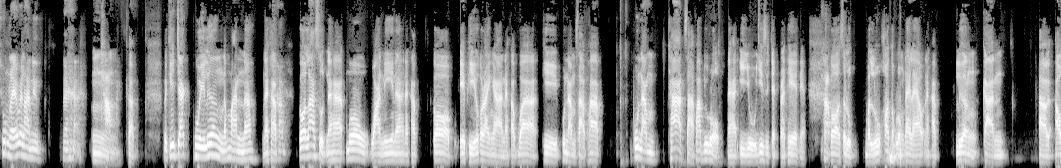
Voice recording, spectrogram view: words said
ช่วงระยะเวลาหนึ่งนะฮะอืมครับครับ เมื่อกี้แจ็คคุยเรื่องน้ำมันนะนะครับครับ ก็ล่าสุดนะฮะเมื่อวานนี้นะนะครับ ก็เอพีก็รายงานนะครับ ว่าที่ผู้นำสหภาพ ผู้นำ ชาติสหภาพยุโรปนะฮะ EU 27 ประเทศเนี่ยครับก็สรุปบรรลุข้อตกลงได้แล้วนะครับ เรื่องการเอ่อเอา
